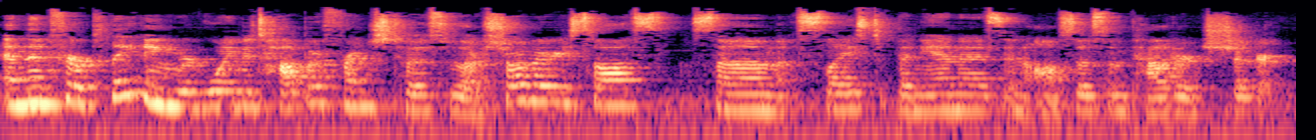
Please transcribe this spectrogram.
And then for plating, we're going to top our French toast with our strawberry sauce, some sliced bananas, and also some powdered sugar.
